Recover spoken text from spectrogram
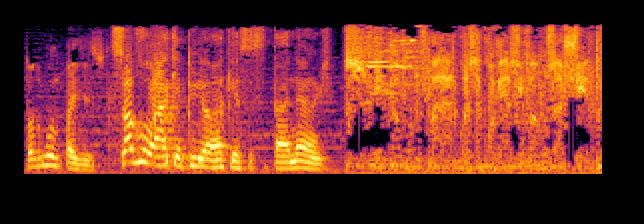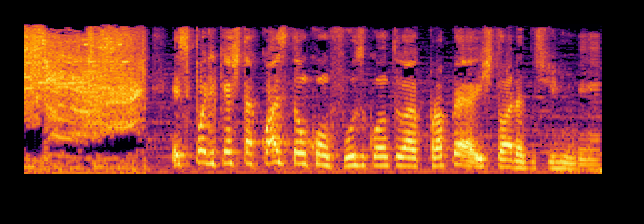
todo mundo faz isso. Só voar que é pior que ressuscitar, né, Anjo? Então vamos parar com essa conversa e vamos agir. Esse podcast tá quase tão confuso quanto a própria história do X-Men.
